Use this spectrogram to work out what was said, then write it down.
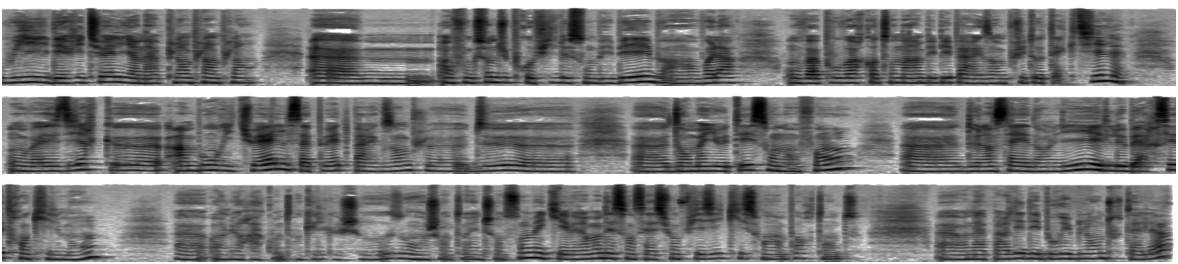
Oui, des rituels, il y en a plein, plein, plein. Euh, en fonction du profil de son bébé, ben voilà, on va pouvoir, quand on a un bébé par exemple plutôt tactile, on va se dire que un bon rituel, ça peut être par exemple de euh, euh, d'emmailloter son enfant, de l'installer dans le lit et de le bercer tranquillement. en lui racontant quelque chose ou en chantant une chanson, mais qui est vraiment des sensations physiques qui soient importantes. on a parlé des bruits blancs tout à l'heure.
